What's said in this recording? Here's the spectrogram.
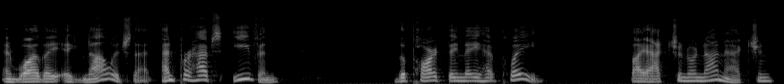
And while they acknowledge that, and perhaps even the part they may have played by action or non action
